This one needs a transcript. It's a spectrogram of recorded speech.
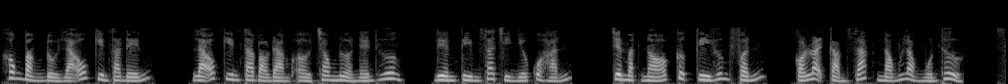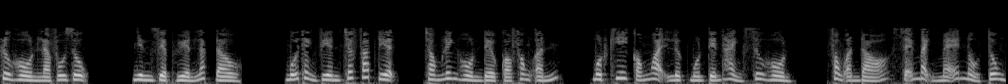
không bằng đổi lão Kim ta đến. Lão Kim ta bảo đảm ở trong nửa nén hương, liền tìm ra chỉ nhớ của hắn. Trên mặt nó cực kỳ hưng phấn, có loại cảm giác nóng lòng muốn thử. Sư hồn là vô dụng, nhưng Diệp Huyền lắc đầu. Mỗi thành viên chấp pháp điện, trong linh hồn đều có phong ấn, một khi có ngoại lực muốn tiến hành sư hồn, phong ấn đó sẽ mạnh mẽ nổ tung,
